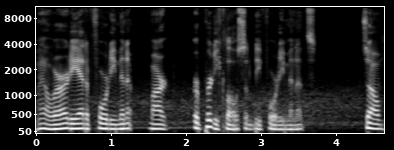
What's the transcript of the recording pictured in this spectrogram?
well, we're already at a 40 minute mark, or pretty close. It'll be 40 minutes. So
